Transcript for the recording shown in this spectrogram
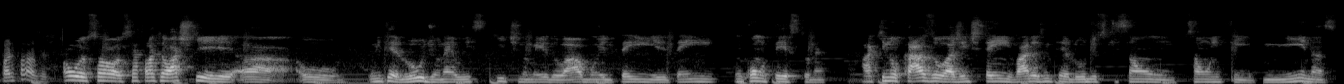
Pode falar, Zé. Ou eu só, só ia falar que eu acho que uh, o o interlúdio, né, o skit no meio do álbum, ele tem, ele tem um contexto, né? Aqui no caso, a gente tem vários interlúdios que são, são enfim, minas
